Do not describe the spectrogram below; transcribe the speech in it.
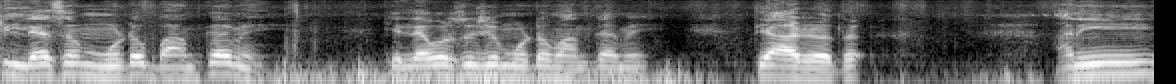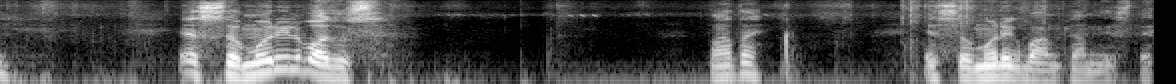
किल्ल्याचं मोठं बांधकाम आहे किल्ल्यावरचं जे मोठं बांधकाम आहे ते आढळतं. आणि या समोरील बाजूस पाहताय हे समोर एक बांधकाम दिसतंय.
